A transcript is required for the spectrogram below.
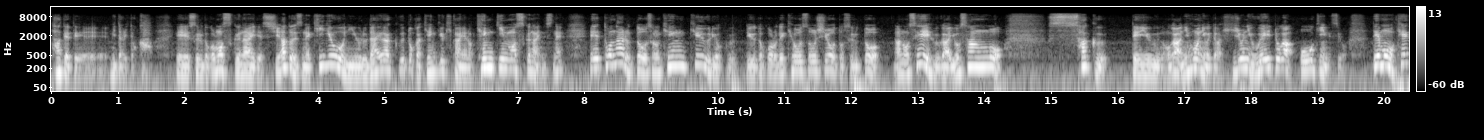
立ててみたりとか、えー、するところも少ないですし、あとですね、企業による大学とか研究機関への献金も少ないんですね。えー、となると、その研究力っていうところで競争しようとすると、あの政府が予算を割くっていうのが日本においては非常にウェイトが大きいんですよ。でも結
